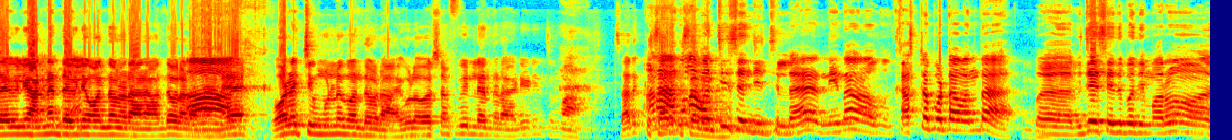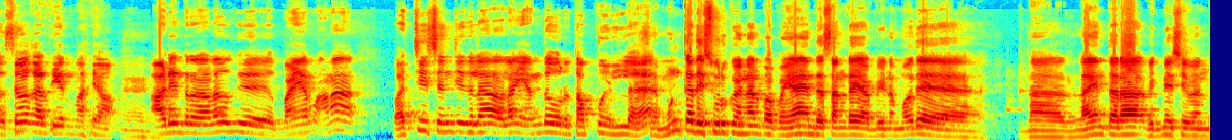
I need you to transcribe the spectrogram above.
தவிலையும் அண்ணன் தவிலையும் வந்தவனடா வந்தவளடா நானு. உழைச்சு முன்னுக்கு வந்தவடா. இவ்வளவு வருஷம் ஃபீல்ட்ல இருந்தடா அப்படி இப்படின்னு சும்மா சரக்கு சரக்கு வச்சு செஞ்சிச்சுல்ல. நீ தான் கஷ்டப்பட்டா வந்த இப்ப விஜய் சேதுபதி மாதிரும் சிவகார்த்திகேயன் மாதிரியும் அப்படின்ற அளவுக்கு பயங்கரமா ஆனா வச்சு செஞ்சதுல அதெல்லாம் எந்த ஒரு தப்பும் இல்ல. முன்கதை சுருக்கம் என்னன்னு பார்ப்பேன் ஏன் இந்த சண்டை அப்படின்னும் போது நான் நயன்தாரா விக்னேஷ் சிவன்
